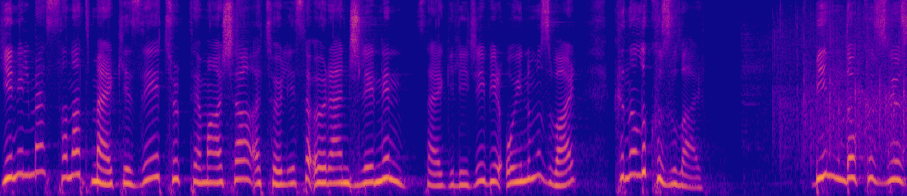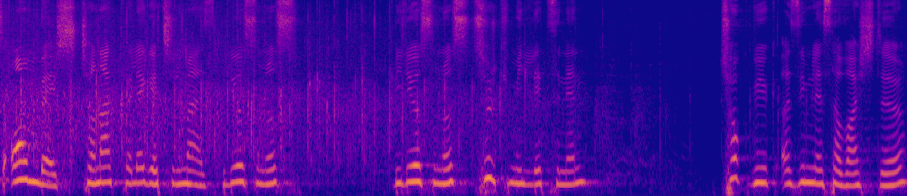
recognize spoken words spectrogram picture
Yenilmez Sanat Merkezi Türk Temaşa Atölyesi öğrencilerinin sergileyeceği bir oyunumuz var. Kınalı Kuzular. 1915 Çanakkale geçilmez biliyorsunuz. Biliyorsunuz Türk milletinin çok büyük azimle savaştığı,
